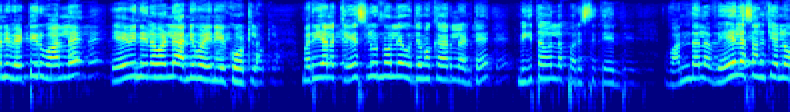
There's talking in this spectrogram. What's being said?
అని పెట్టిరు వాళ్ళే ఏవి నిలబడలే అన్ని పోయినాయి కోట్ల. మరి ఇలా కేసులు ఉన్నోళ్ళే ఉద్యమకారులు అంటే మిగతా వాళ్ళ పరిస్థితి ఏంది? వందల వేల సంఖ్యలో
